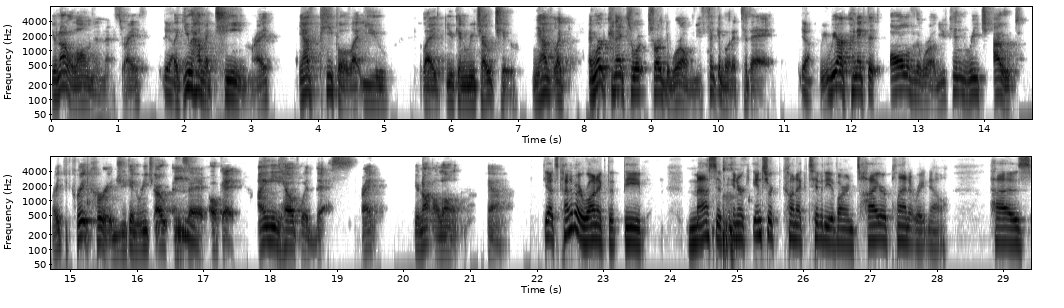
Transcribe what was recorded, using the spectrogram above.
you're not alone in this, right? Yeah. Like you have a team, right? You have people that you like you can reach out to. You have like, and we're connected throughout, throughout the world. When you think about it today, yeah, we, we are connected all over the world. You can reach out, right? To create courage, you can reach out and say, okay, I need help with this, right? You're not alone. Yeah. Yeah, it's kind of ironic that the massive inter- interconnectivity of our entire planet right now has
